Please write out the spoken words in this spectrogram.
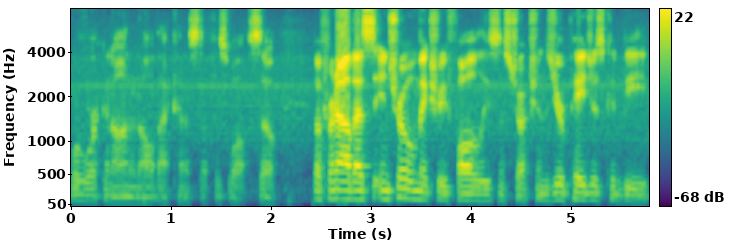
we're working on and all that kind of stuff as well. So, but for now, that's the intro. Make sure you follow these instructions. Your pages could be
